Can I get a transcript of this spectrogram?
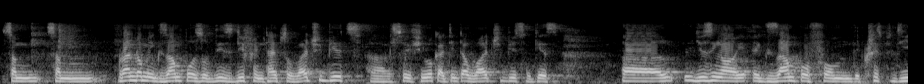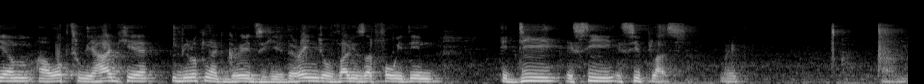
some, some random examples of these different types of attributes. Uh, so if you look at interval attributes, I guess uh, using our example from the CRISP-DM uh, walkthrough we had here, we'll be looking at grades here, the range of values that fall within a D, a C, a C plus, right? Um,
